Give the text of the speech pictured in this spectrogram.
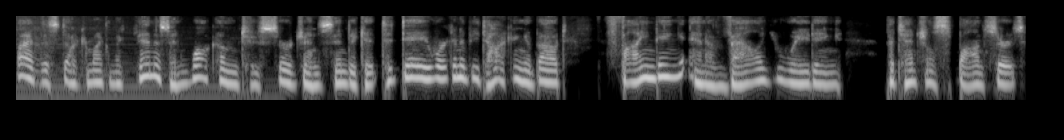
Hi, this is Dr. Michael McManus, and welcome to Surgeon Syndicate. Today, we're going to be talking about finding and evaluating potential sponsors.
